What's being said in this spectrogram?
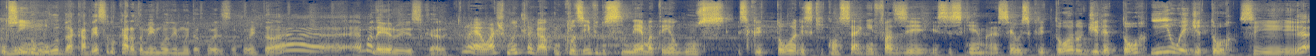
o Sim. mundo muda, a cabeça do cara também muda em muita coisa, sacou? Então é, é maneiro isso, cara. É, eu acho muito legal. Inclusive, no cinema tem alguns escritores que conseguem fazer esse esquema, né? Ser o escritor, o diretor e o editor. Sim, e-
